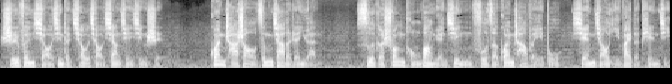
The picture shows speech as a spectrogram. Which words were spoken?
十分小心地悄悄向前行驶。观察哨增加了人员，四个双筒望远镜负责观察尾部舷角以外的天际。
